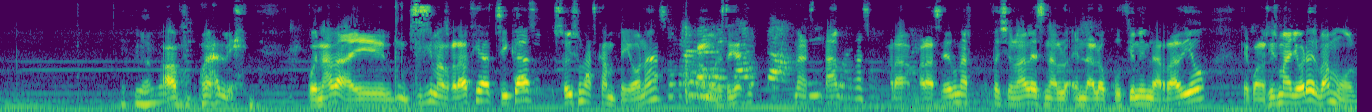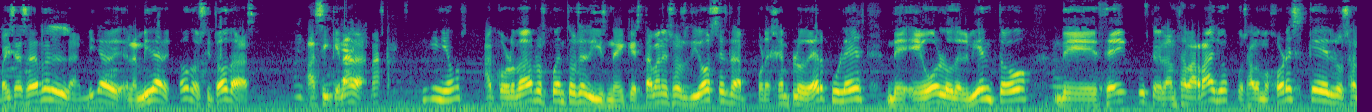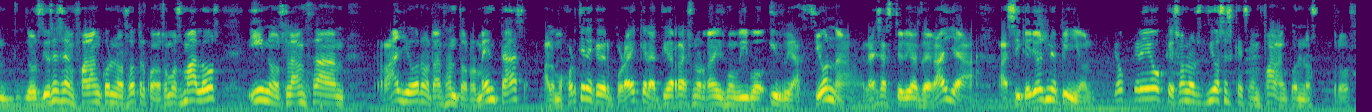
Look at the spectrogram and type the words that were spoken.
Ah, vale. Pues nada, eh, muchísimas gracias, chicas. Sois unas campeonas. Vamos, estáis unas tablas para, ser unas profesionales en la, en la, locución y en la radio. Que cuando sois mayores, vamos, vais a ser la la envidia de todos y todas. Así que nada, más niños, acordaos los cuentos de Disney, que estaban esos dioses, de, por ejemplo, de Hércules, de Eolo del viento, de Zeus, que lanzaba rayos, pues a lo mejor es que los, los dioses se enfadan con nosotros cuando somos malos y nos lanzan rayos, nos lanzan tormentas. A lo mejor tiene que ver por ahí que la Tierra es un organismo vivo y reacciona a esas teorías de Gaia. Así que yo es mi opinión. Yo creo que son los dioses que se enfadan con nosotros.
